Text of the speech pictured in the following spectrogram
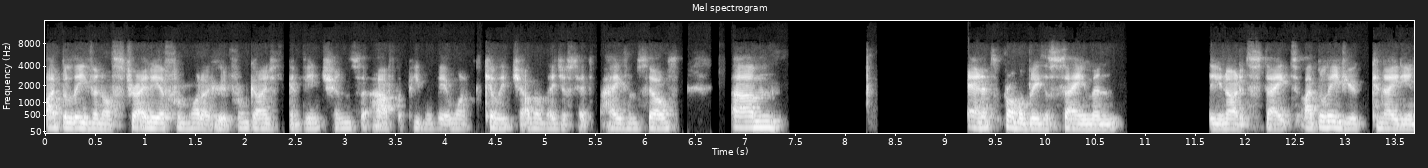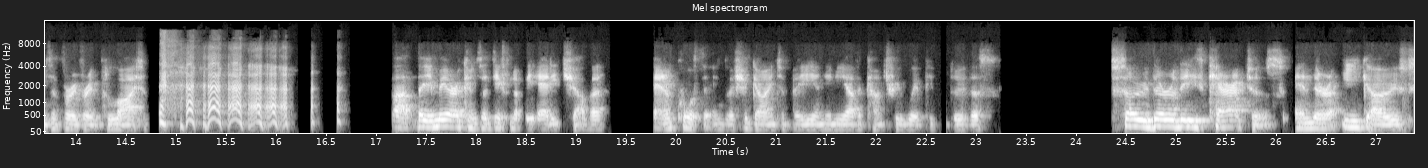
I believe in Australia, from what I heard from going to the conventions, that half the people there wanted to kill each other. They just had to behave themselves. Um, and it's probably the same in the United States. I believe you Canadians are very, very polite. but the Americans are definitely at each other. And of course, the English are going to be in any other country where people do this. So there are these characters, and there are egos,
